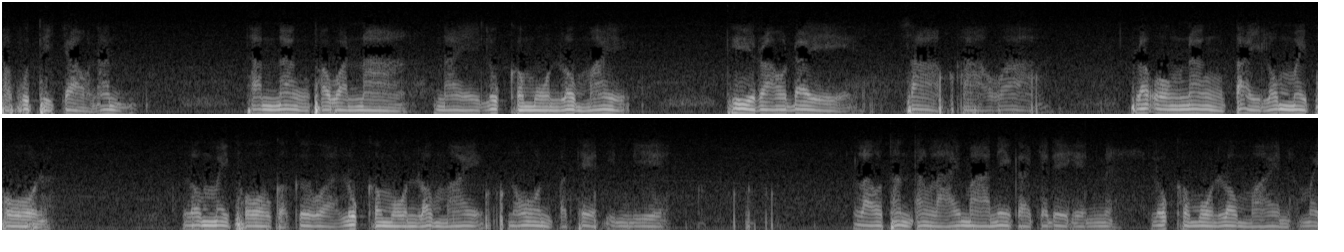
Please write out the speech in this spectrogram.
พระพุทธเจ้านั้น ท่านนั่งภาวนาในลุกขมูลล่มไม้ ที่เราได้ทราบข่าวว่า พระองค์นั่งใต้ล้มไม้โพนะ ลมไม่พอก็คือว่าลุกขโมลลมไม้โน่นประเทศอินเดีย เราท่านทั้งหลายมานี่ก็จะได้เห็นลุกขโมลลมไม้นะไม่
